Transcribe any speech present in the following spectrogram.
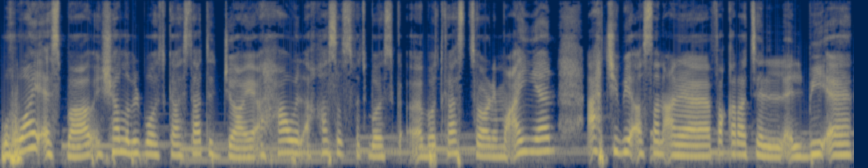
وهواي أسباب إن شاء الله بالبودكاستات الجاية أحاول أخصص في بودكاست سوري معين أحكي بيه أصلا على فقرة البيئة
